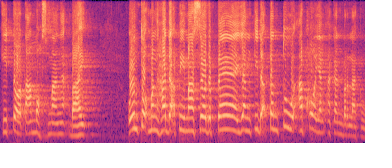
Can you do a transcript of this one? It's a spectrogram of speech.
kita tambah semangat baik untuk menghadapi masa depan yang tidak tentu apa yang akan berlaku.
